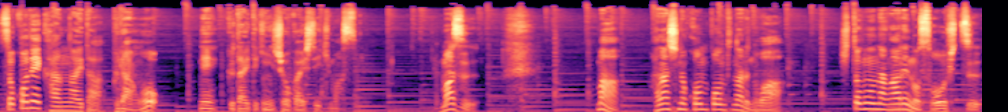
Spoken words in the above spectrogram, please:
そこで考えたプランをね、具体的に紹介していきます。まず、まあ、話の根本となるのは、人の流れの創出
